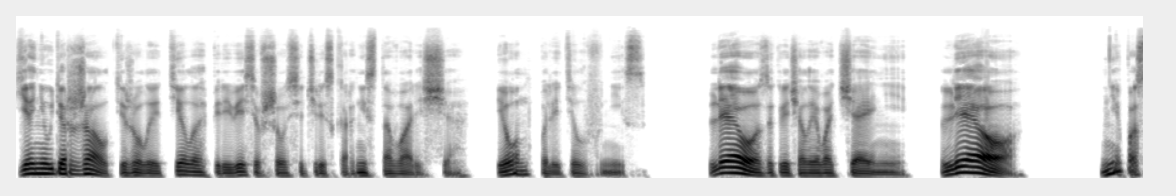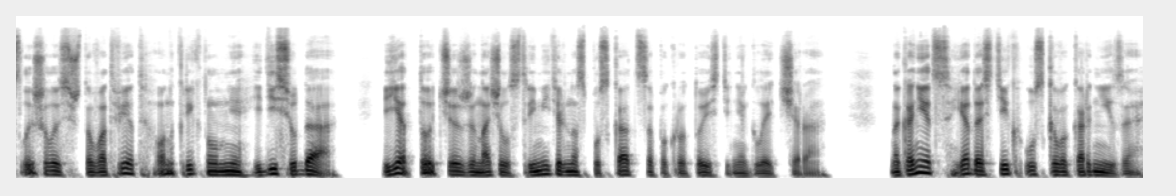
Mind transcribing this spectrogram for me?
Я не удержал тяжелое тело, перевесившегося через карниз товарища, и он полетел вниз. «Лео!» — закричал я в отчаянии. «Лео!» Мне послышалось, что в ответ он крикнул мне «Иди сюда!» и я тотчас же начал стремительно спускаться по крутой стене Глетчера. Наконец я достиг узкого карниза,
